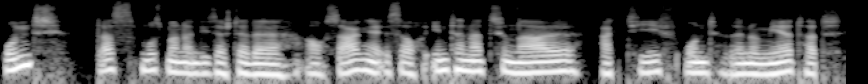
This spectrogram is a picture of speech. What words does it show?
und das muss man an dieser Stelle auch sagen. Er ist auch international aktiv und renommiert, hat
